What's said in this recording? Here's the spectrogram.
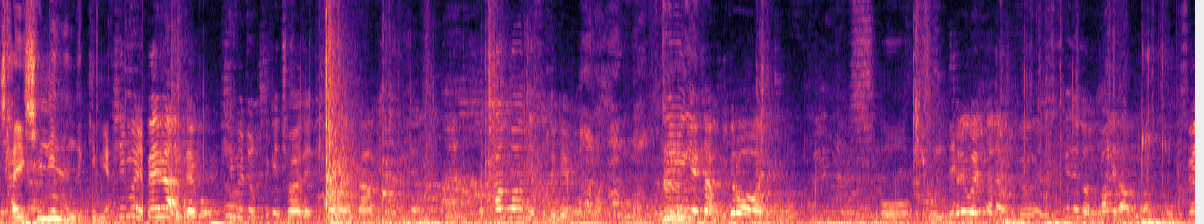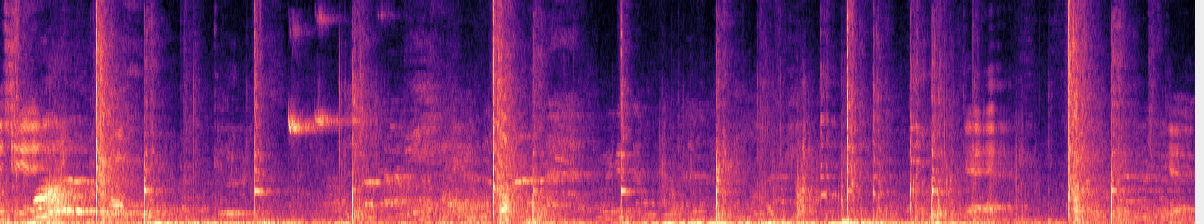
잘 실리는 느낌이야. 힘을 빼면 안 되고 힘을 좀 주긴 줘야 돼. 디자인 나가긴 하는데 타고 안에서 되게 편한 것 같아요. 스윙이 일단 부드러워가지고 오, 좋은데? 그리고 일단은 그 스피드도 빨리 나오는 것 같고 스매시 이렇게 이렇게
